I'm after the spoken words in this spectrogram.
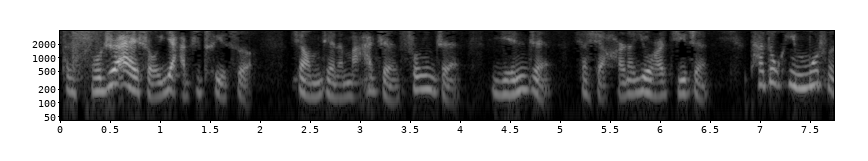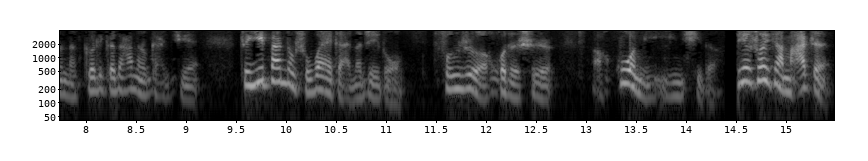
它是抚之碍手，压之褪色。像我们讲的麻疹、风疹、银疹，像小孩的幼儿急疹，它都可以摸出来那疙里疙瘩那种感觉。这一般都是外感的这种风热或者是。啊，过敏引起的。先说一下麻疹，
